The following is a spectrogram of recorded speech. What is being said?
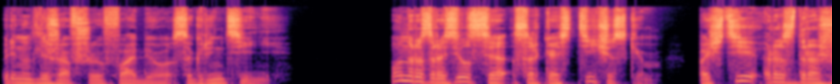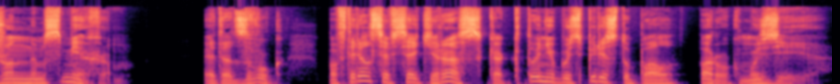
принадлежавшую Фабио Сагрентини, он разразился саркастическим, почти раздраженным смехом. Этот звук повторялся всякий раз, как кто-нибудь переступал порог музея.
